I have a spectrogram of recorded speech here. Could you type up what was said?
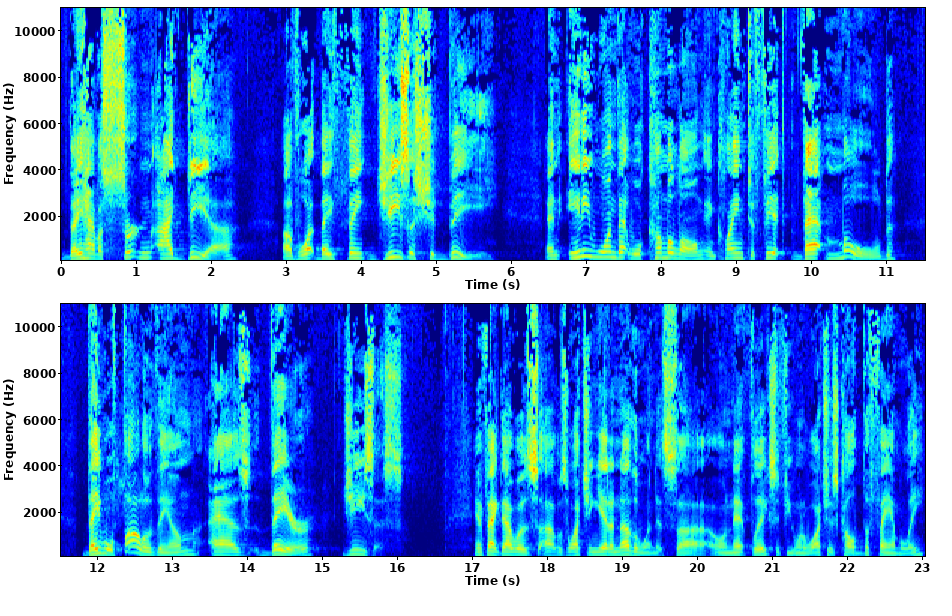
They have a certain idea of what they think Jesus should be. And anyone that will come along and claim to fit that mold, they will follow them as their Jesus. In fact, I was I was watching yet another one. It's uh, on Netflix. If you want to watch it, it's called The Family,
